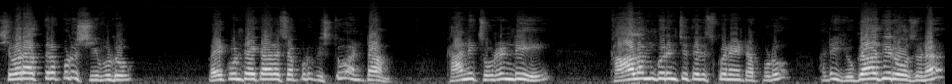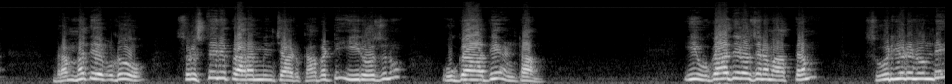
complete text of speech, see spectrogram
శివరాత్రి అప్పుడు శివుడు వైకుంఠ ఏకాదశి అప్పుడు విష్ణువు అంటాం. కానీ చూడండి కాలం గురించి తెలుసుకునేటప్పుడు అంటే యుగాది రోజున బ్రహ్మదేవుడు సృష్టిని ప్రారంభించాడు కాబట్టి ఈ రోజును ఉగాది అంటాం. ఈ ఉగాది రోజున మాత్రం సూర్యుడి నుండి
